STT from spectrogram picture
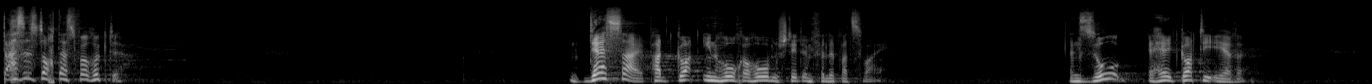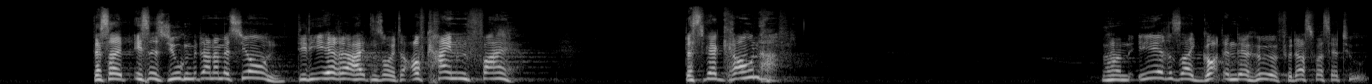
Das ist doch das Verrückte. Deshalb hat Gott ihn hoch erhoben, steht in Philippa 2. Denn so erhält Gott die Ehre. Deshalb ist es Jugend mit einer Mission, die die Ehre erhalten sollte. Auf keinen Fall. Das wäre grauenhaft. Sondern Ehre sei Gott in der Höhe für das, was er tut.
